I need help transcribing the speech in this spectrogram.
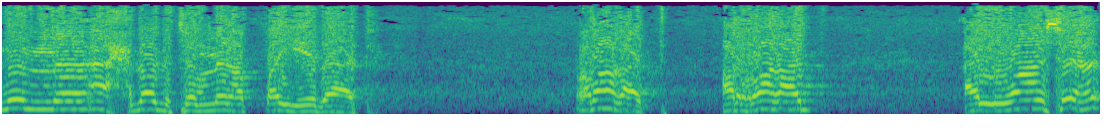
مما أحببتم من الطيبات. رغد. الرغد الواسع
